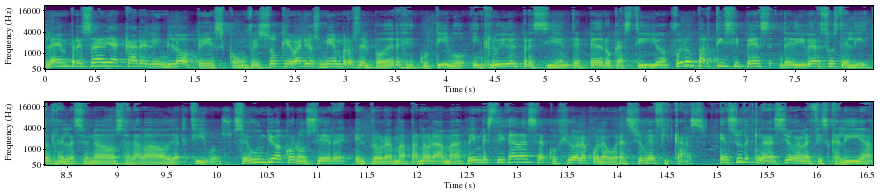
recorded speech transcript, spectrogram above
La empresaria Carolyn López confesó que varios miembros del Poder Ejecutivo, incluido el presidente Pedro Castillo, fueron partícipes de diversos delitos relacionados al lavado de activos. Según dio a conocer el programa Panorama, la investigada se acogió a la colaboración eficaz. En su declaración a la Fiscalía,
